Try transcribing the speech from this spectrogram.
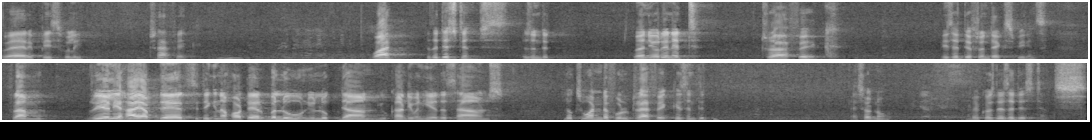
Very peacefully, traffic. Hmm? Why? There's a distance, isn't it? When you're in it, traffic is a different experience. From really high up there, sitting in a hot air balloon, you look down, you can't even hear the sounds. Looks wonderful, traffic, isn't it? Yes or no? Because there's a distance.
